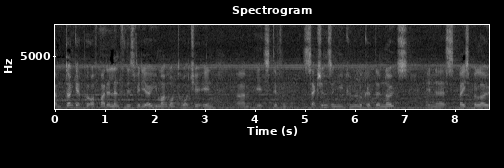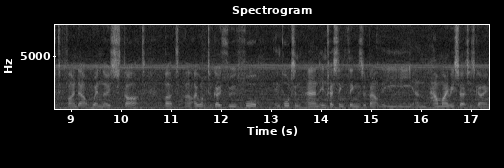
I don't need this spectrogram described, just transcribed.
Um, don't get put off by the length of this video. You might want to watch it in um, its different sections and you can look at the notes in the space below to find out when those start. But uh, I want to go through four important and interesting things about the EE and how my research is going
